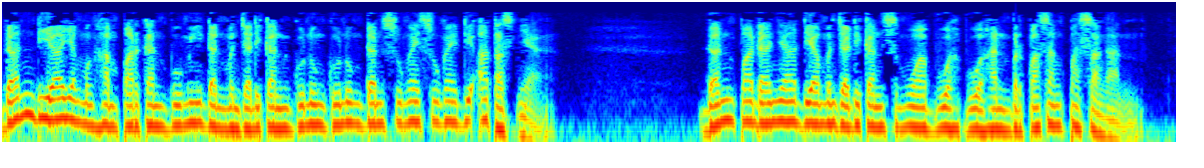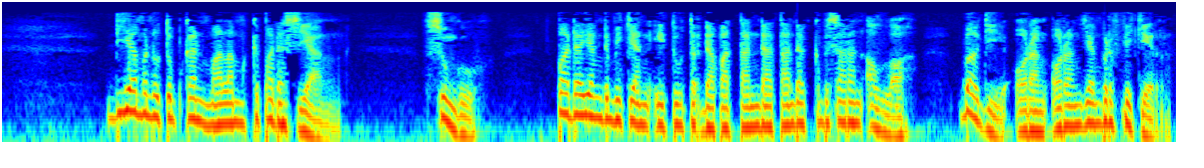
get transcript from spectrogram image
Dan dia yang menghamparkan bumi dan menjadikan gunung-gunung dan sungai-sungai di atasnya. Dan padanya dia menjadikan semua buah-buahan berpasang-pasangan. Dia menutupkan malam kepada siang. Sungguh, pada yang demikian itu terdapat tanda-tanda kebesaran Allah bagi orang-orang yang berfikir.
